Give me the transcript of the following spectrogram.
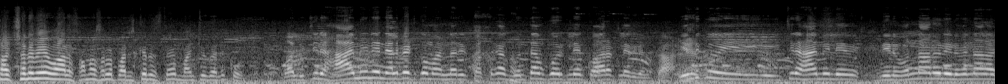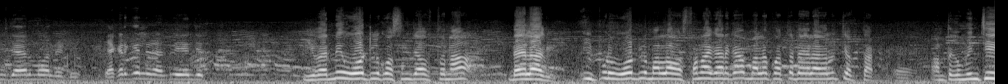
తక్షణమే వాళ్ళ సమస్యలు పరిష్కరిస్తే మంచిదని కోరుతున్నాను వాళ్ళు ఇచ్చిన హామీనే నిలబెట్టుకోమంటున్నారు. కొత్తగా గుంతాం కోరికలు కోరట్లేదు కదా. ఎందుకు ఈ ఇచ్చిన హామీలు నేను ఉన్నాను నేను విన్నాను అని జగన్మోహన్ రెడ్డి ఎక్కడికి వెళ్ళాడు అంటే ఏం చెప్తాను ఇవన్నీ ఓట్ల కోసం చేస్తున్న డైలాగులు ఇప్పుడు ఓట్లు మళ్ళీ వస్తున్నా కనుక మళ్ళీ కొత్త డైలాగులు చెప్తారు. అంతకు మించి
